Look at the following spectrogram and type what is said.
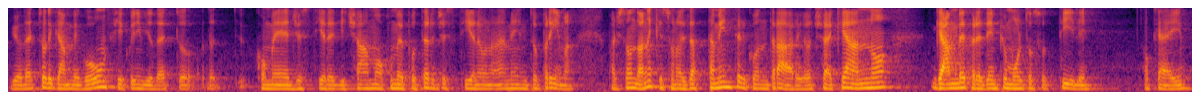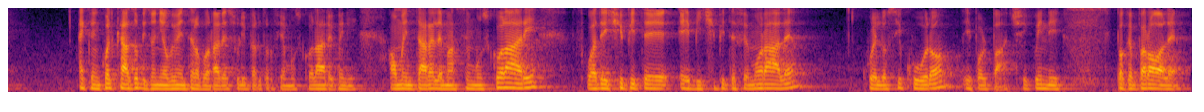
vi ho detto le gambe gonfie, quindi vi ho detto come gestire, diciamo, come poter gestire un allenamento prima, ma ci sono donne che sono esattamente il contrario, cioè che hanno gambe per esempio molto sottili, ok? Ecco, in quel caso bisogna ovviamente lavorare sull'ipertrofia muscolare, quindi aumentare le masse muscolari, quadricipite e bicipite femorale, quello sicuro, i polpacci. Quindi, poche parole,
